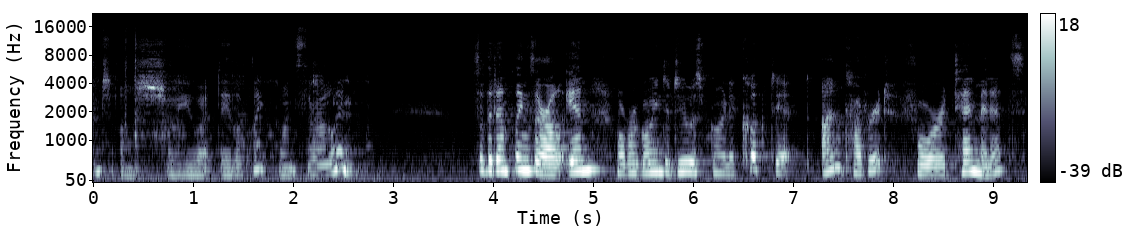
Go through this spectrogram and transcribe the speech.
And I'll show you what they look like once they're all in. So the dumplings are all in. What we're going to do is we're going to cook it uncovered for 10 minutes.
